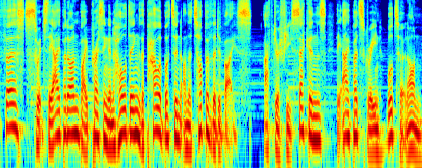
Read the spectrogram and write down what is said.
First, switch the iPad on by pressing and holding the power button on the top of the device. After a few seconds, the iPad screen will turn on.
